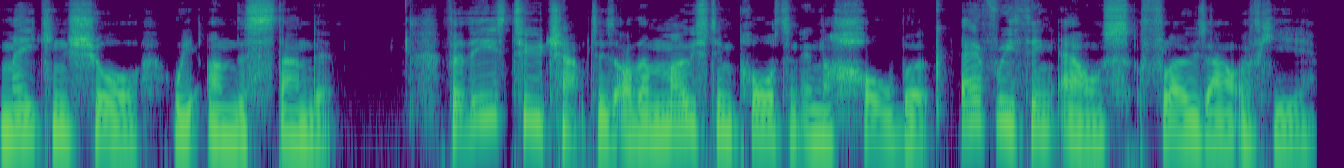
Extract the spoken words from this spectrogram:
making sure we understand it. For these two chapters are the most important in the whole book. Everything else flows out of here.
